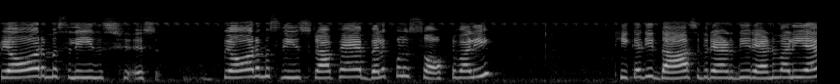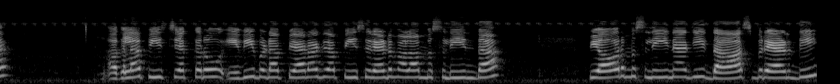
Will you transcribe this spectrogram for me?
pure muslin pure muslin stuff ਹੈ, ਬਿਲਕੁਲ ਸੌਫਟ ਵਾਲੀ। ਠੀਕ ਹੈ ਜੀ, ਦਾਸ ਬ੍ਰਾਂਡ ਦੀ ਰਹਿਣ ਵਾਲੀ ਹੈ। ਅਗਲਾ ਪੀਸ ਚੈੱਕ ਕਰੋ, ਇਹ ਵੀ ਬੜਾ ਪਿਆਰਾ ਜਿਹਾ ਪੀਸ ਰਹਿਣ ਵਾਲਾ ਮਸਲੀਨ ਦਾ। ਪਿਓਰ ਮਸਲੀਨ ਹੈ ਜੀ, ਦਾਸ ਬ੍ਰਾਂਡ ਦੀ।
